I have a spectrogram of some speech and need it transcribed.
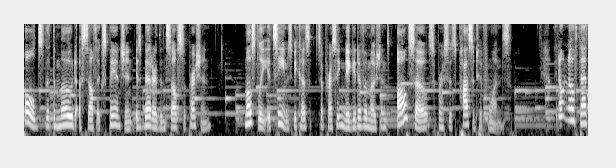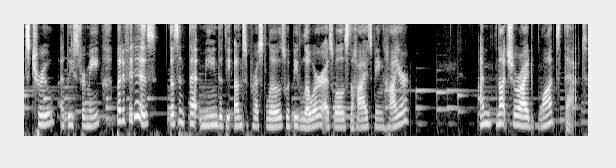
holds that the mode of self expansion is better than self suppression Mostly, it seems, because suppressing negative emotions also suppresses positive ones. I don't know if that's true, at least for me, but if it is, doesn't that mean that the unsuppressed lows would be lower as well as the highs being higher? I'm not sure I'd want that.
